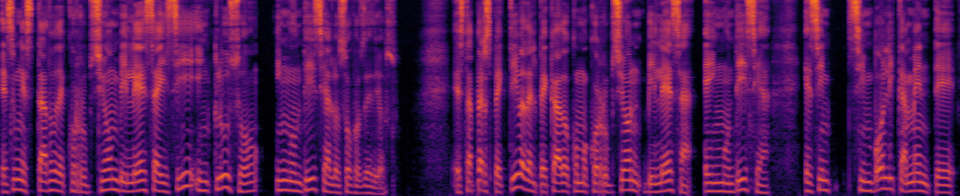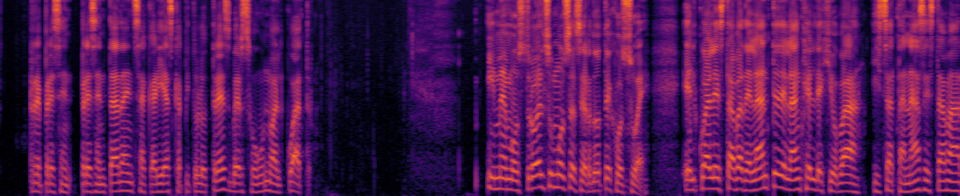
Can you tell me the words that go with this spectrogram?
es un estado de corrupción, vileza y sí, incluso inmundicia a los ojos de Dios. Esta perspectiva del pecado como corrupción, vileza e inmundicia es simbólicamente presentada en Zacarías capítulo 3, verso 1 al 4. Y me mostró el sumo sacerdote Josué, el cual estaba delante del ángel de Jehová, y Satanás estaba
